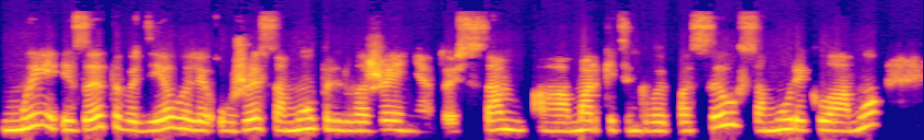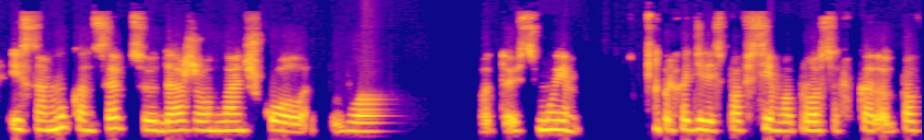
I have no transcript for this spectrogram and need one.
мы из этого делали уже само предложение, то есть сам а, маркетинговый посыл, саму рекламу и саму концепцию даже онлайн-школы. Вот. То есть мы проходились по всем вопросам, по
